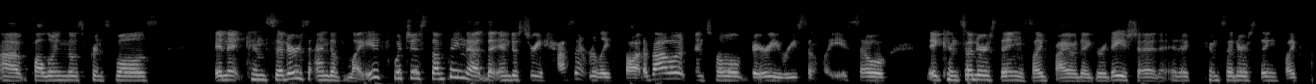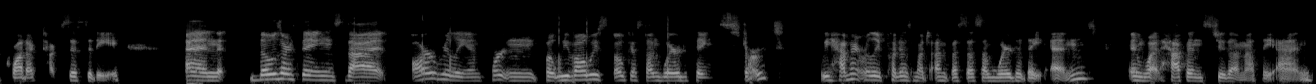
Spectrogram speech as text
uh, following those principles. And it considers end of life, which is something that the industry hasn't really thought about until very recently. So it considers things like biodegradation and it considers things like aquatic toxicity. And those are things that are really important, but we've always focused on where do things start. We haven't really put as much emphasis on where do they end and what happens to them at the end.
